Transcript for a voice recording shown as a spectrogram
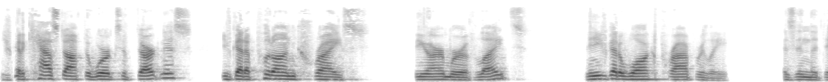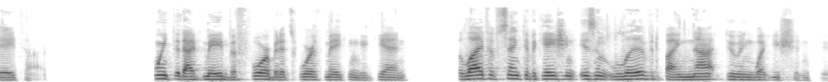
You've got to cast off the works of darkness. You've got to put on Christ, the armor of light. Then you've got to walk properly as in the daytime. Point that I've made before, but it's worth making again. The life of sanctification isn't lived by not doing what you shouldn't do.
